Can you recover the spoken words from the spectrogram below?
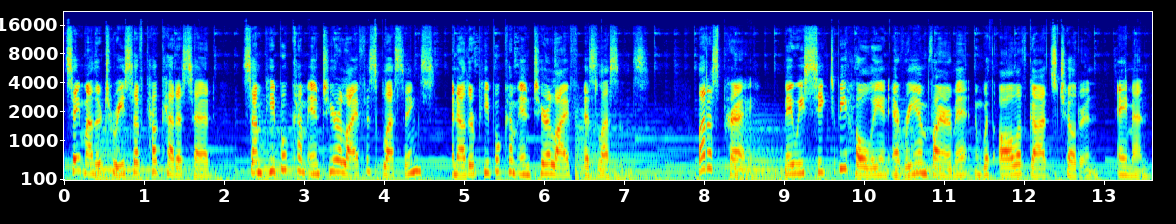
St. Mother Teresa of Calcutta said, Some people come into your life as blessings, and other people come into your life as lessons. Let us pray. May we seek to be holy in every environment and with all of God's children. Amen.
